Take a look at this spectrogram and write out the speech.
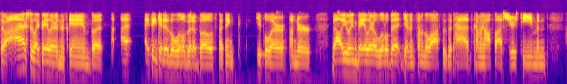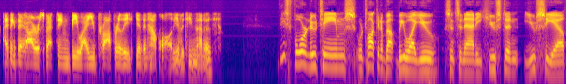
so I actually like Baylor in this game, but I I think it is a little bit of both. I think people are undervaluing Baylor a little bit given some of the losses it had coming off last year's team, and I think they are respecting BYU properly given how quality of a team that is. These four new teams, we're talking about BYU, Cincinnati, Houston, UCF.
